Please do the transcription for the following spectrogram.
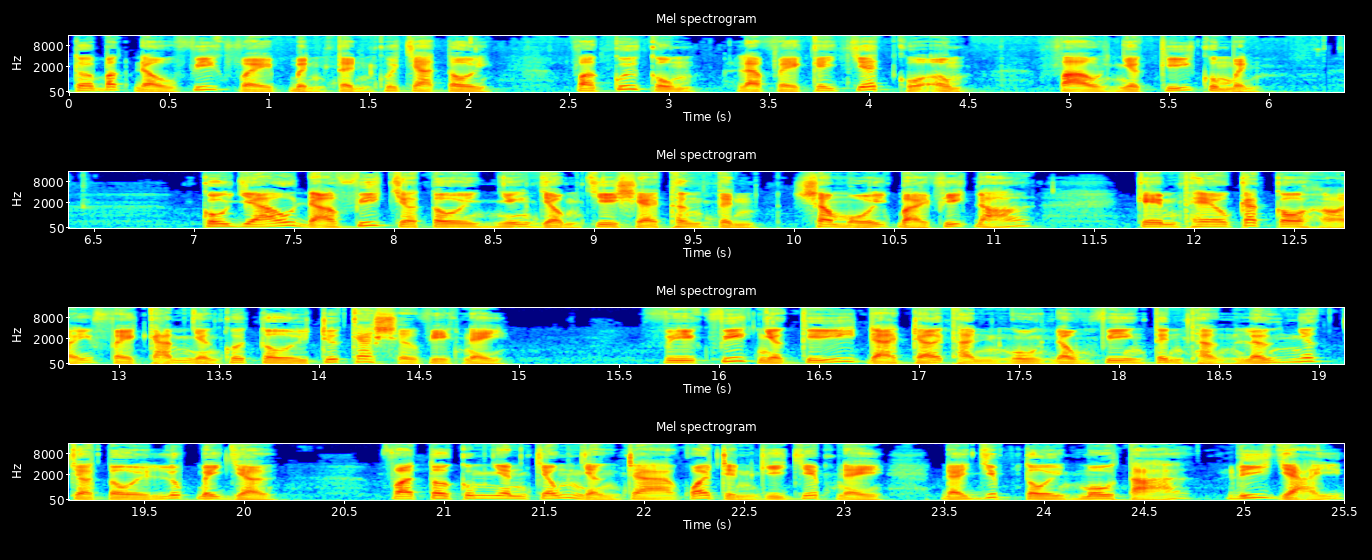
tôi bắt đầu viết về bệnh tình của cha tôi và cuối cùng là về cái chết của ông vào nhật ký của mình. Cô giáo đã viết cho tôi những dòng chia sẻ thân tình sau mỗi bài viết đó, kèm theo các câu hỏi về cảm nhận của tôi trước các sự việc này. Việc viết nhật ký đã trở thành nguồn động viên tinh thần lớn nhất cho tôi lúc bấy giờ – và tôi cũng nhanh chóng nhận ra quá trình ghi chép này đã giúp tôi mô tả, lý giải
